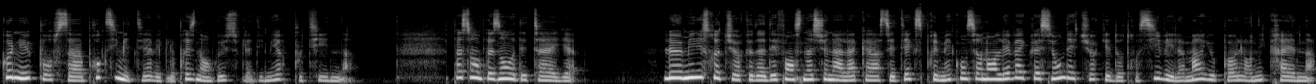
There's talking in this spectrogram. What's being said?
connu pour sa proximité avec le président russe Vladimir Poutine. Passons à présent aux détails. Le ministre turc de la Défense nationale Akar s'est exprimé concernant l'évacuation des Turcs et d'autres civils à Mariupol en Ukraine.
